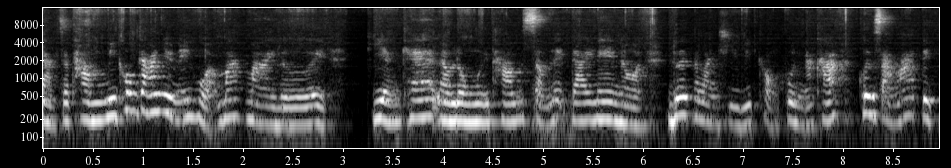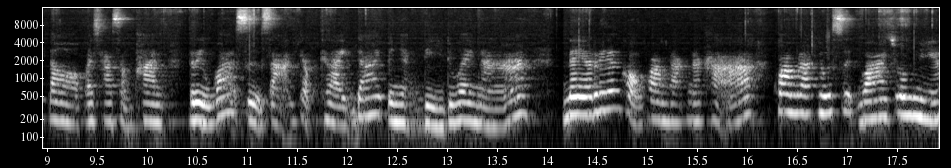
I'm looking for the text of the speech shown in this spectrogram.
ยากจะทำมีโครงการอยู่ในหัวมากมายเลย เพียงแค่เราลงมือทำสำเร็จได้แน่นอน ด้วยพลังชีวิตของคุณนะคะ คุณสามารถติดต่อประชาสัมพันธ์ หรือว่าสื่อสารกับใครได้เป็นอย่างดีด้วยนะ ในเรื่องของความรักนะคะ ความรักรู้สึกว่าช่วงนี้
